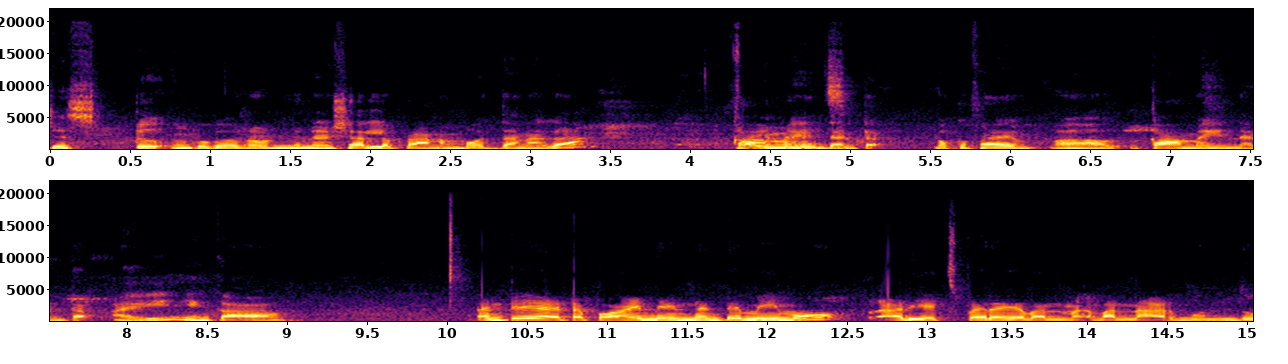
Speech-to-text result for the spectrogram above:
జస్ట్ ఇంకొక రెండు నిమిషాల్లో ప్రాణం పోద్దనగా అయిందంట. ఒక ఫైవ్ కామ్ అయిందంట. అయ్యి ఇంకా అంటే అట్ అ పాయింట్ ఏంటంటే మేము అది ఎక్స్పైర్ అయ్యే వన్ వన్ అవర్ ముందు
